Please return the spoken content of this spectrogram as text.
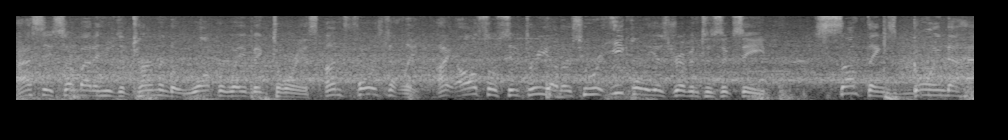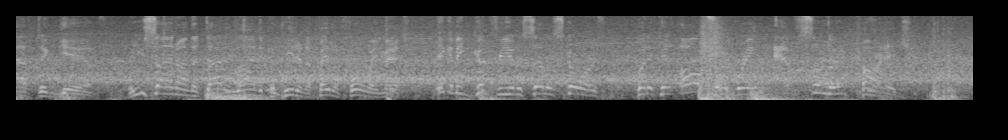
I see somebody who's determined to walk away victorious. Unfortunately, I also see three others who are equally as driven to succeed. Something's going to have to give. When you sign on the dotted line to compete in a fatal four-way match, it can be good for you to settle scores, but it can also bring absolute carnage.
